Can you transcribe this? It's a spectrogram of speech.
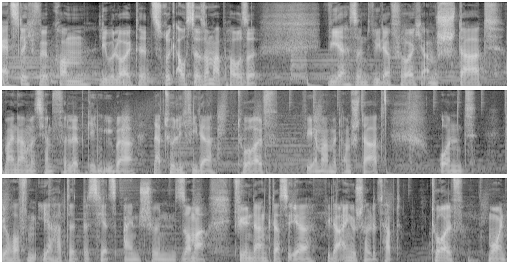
herzlich willkommen, liebe Leute, zurück aus der Sommerpause. Wir sind wieder für euch am Start. Mein Name ist Jan Philipp, gegenüber natürlich wieder Thoralf, wie immer mit am Start. Und wir hoffen, ihr hattet bis jetzt einen schönen Sommer. Vielen Dank, dass ihr wieder eingeschaltet habt. Thoralf, moin.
